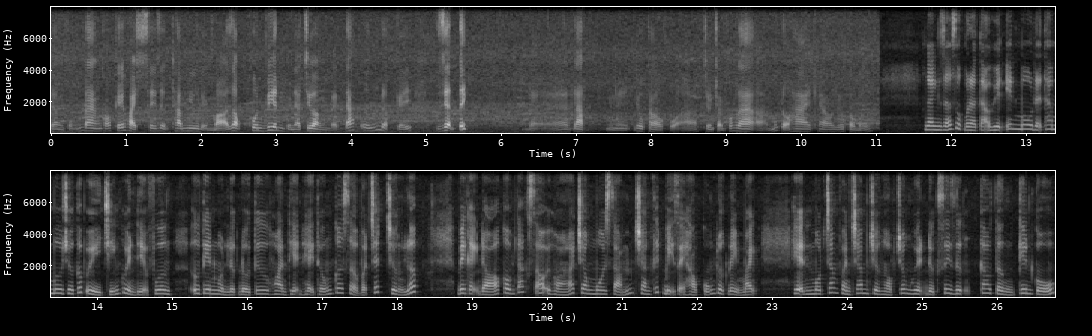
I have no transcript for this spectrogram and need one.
trường cũng đang có kế hoạch xây dựng tham mưu để mở rộng khuôn viên của nhà trường để đáp ứng được cái diện tích để đạt yêu cầu của trường chuẩn quốc gia ở mức độ 2 theo yêu cầu mới. Ngành giáo dục và đào tạo huyện Yên Mô đã tham mưu cho cấp ủy chính quyền địa phương ưu tiên nguồn lực đầu tư hoàn thiện hệ thống cơ sở vật chất trường lớp. Bên cạnh đó, công tác xã hội hóa trong mua sắm trang thiết bị dạy học cũng được đẩy mạnh. Hiện 100% trường học trong huyện được xây dựng cao tầng kiên cố,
